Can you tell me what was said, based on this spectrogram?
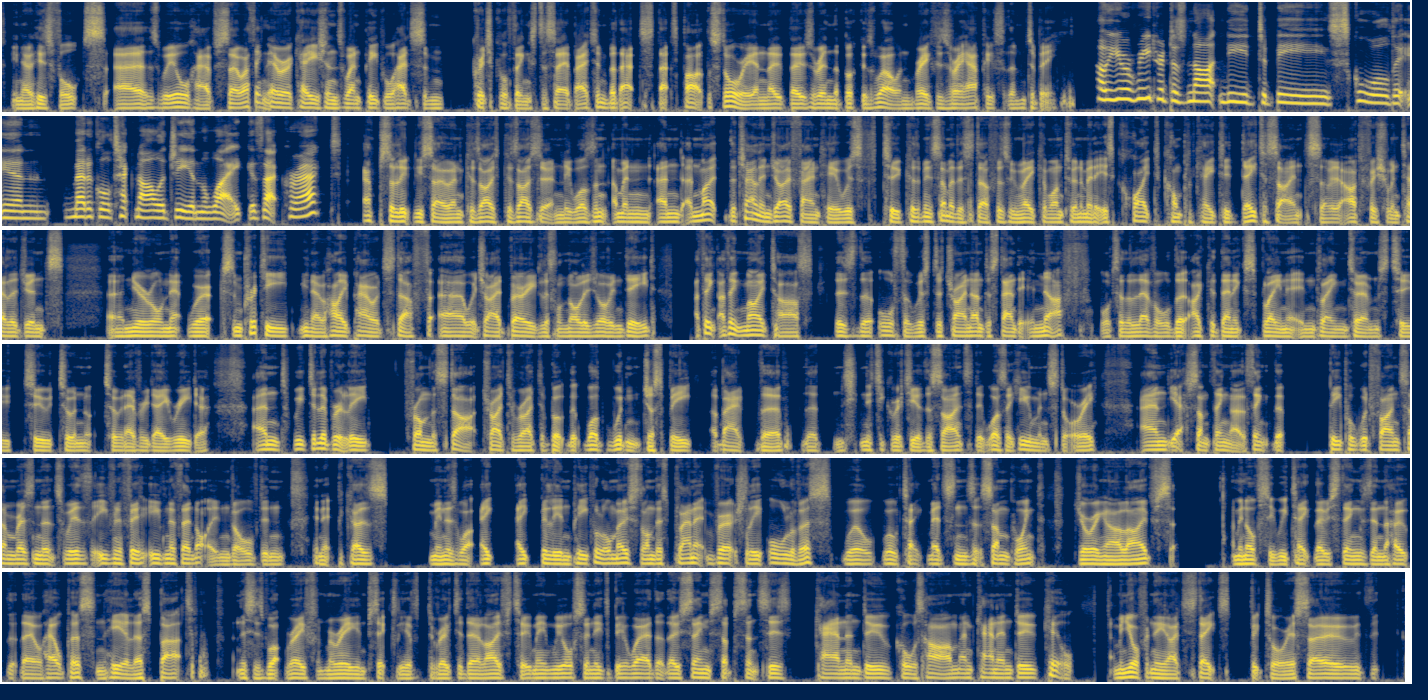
you know, his faults, as we all have. So I think there were occasions when people had some critical things to say about him, but that's that's part of the story, and those, those are in the book as well. And Rafe is very happy for them to be. Oh, your reader does not need to be schooled in medical technology and the like. Is that correct? Absolutely so, and because I because I certainly wasn't. I mean, and and my the challenge I found here was to because I mean some of this stuff, as we may come on to in a minute, is quite complicated data science, so artificial intelligence, uh, neural networks, and pretty you know high powered stuff, uh, which I had very little knowledge of indeed. I think I think my task as the author was to try and understand it enough, or to the level that I could then explain it in plain terms to to to an, to an everyday reader. And we deliberately from the start tried to write a book that wouldn't just be about the the nitty gritty of the science. That it was a human story, and yes, something I think that people would find some resonance with, even if it, even if they're not involved in in it, because I mean, there's what eight eight billion people almost on this planet. Virtually all of us will will take medicines at some point during our lives. I mean, obviously, we take those things in the hope that they'll help us and heal us. But, and this is what Rafe and Marie, in particularly, have devoted their lives to. I mean, we also need to be aware that those same substances can and do cause harm and can and do kill. I mean, you're from the United States, Victoria, so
